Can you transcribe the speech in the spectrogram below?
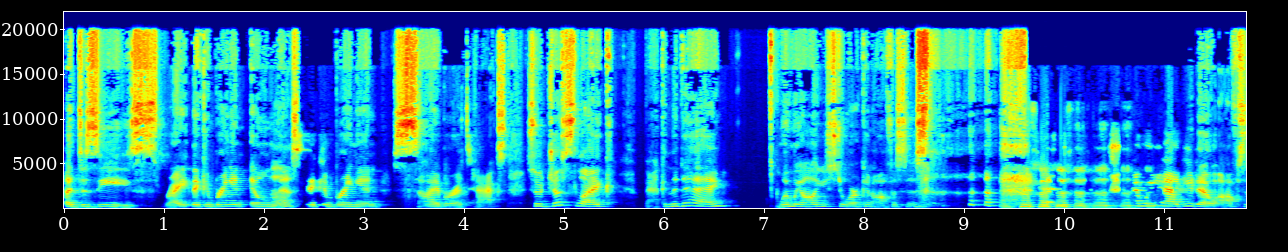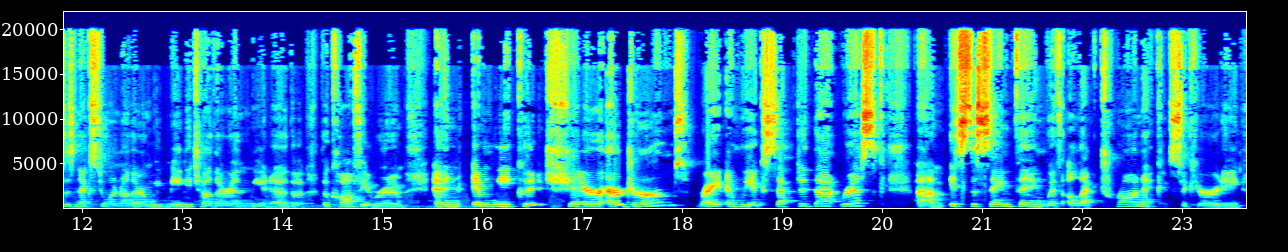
a disease, right? They can bring in illness, huh? they can bring in cyber attacks. So just like back in the day when we all used to work in offices and, and, we had, you know, offices next to one another and we'd meet each other in, you know, the, the coffee room and, and we could share our germs, right? And we accepted that risk. Um, it's the same thing with electronic security.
